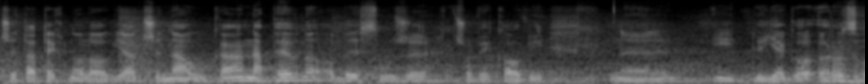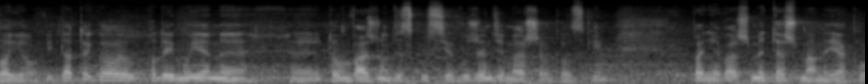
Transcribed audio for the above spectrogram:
czy ta technologia, czy nauka na pewno oby służy człowiekowi e, i jego rozwojowi. Dlatego podejmujemy e, tą ważną dyskusję w Urzędzie Marszałkowskim, ponieważ my też mamy jako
